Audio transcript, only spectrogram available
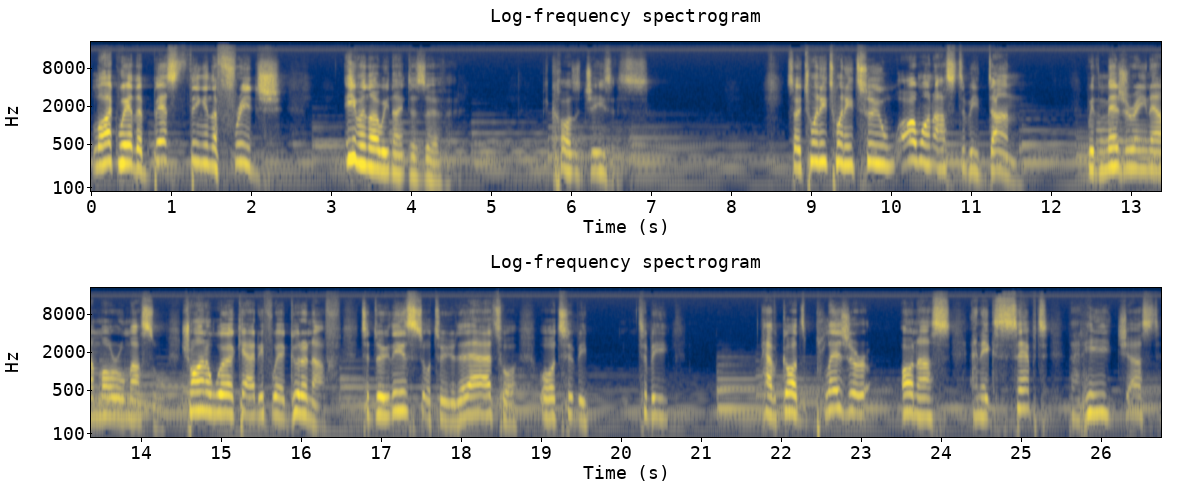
Like we're the best thing in the fridge, even though we don't deserve it. because Jesus. So, 2022, I want us to be done with measuring our moral muscle, trying to work out if we're good enough to do this or to do that or, or to be to be have God's pleasure on us and accept that He just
